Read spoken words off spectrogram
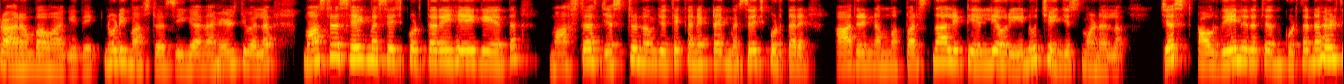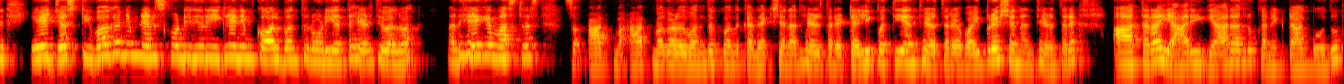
ಪ್ರಾರಂಭವಾಗಿದೆ. ನೋಡಿ ಮಾಸ್ಟರ್ಸ್, ಈಗ ನಾವು ಹೇಳ್ತೀವಲ್ಲ, ಮಾಸ್ಟರ್ಸ್ ಹೇಗ್ ಮೆಸೇಜ್ ಕೊಡ್ತಾರೆ, ಹೇಗೆ ಅಂತ? ಮಾಸ್ಟರ್ಸ್ ಜಸ್ಟ್ ನಮ್ ಜೊತೆ ಕನೆಕ್ಟ್ ಆಗಿ ಮೆಸೇಜ್ ಕೊಡ್ತಾರೆ. ಆದ್ರೆ ನಮ್ಮ ಪರ್ಸನಾಲಿಟಿಯಲ್ಲಿ ಅವ್ರು ಏನೂ ಚೇಂಜಸ್ ಮಾಡಲ್ಲ. ಜಸ್ಟ್ ಅವ್ರದ್ದು ಏನಿರುತ್ತೆ ಅದನ್ನ ಕೊಡ್ತಾರೆ. ನಾವು ಹೇಳ್ತೀವಿ, ಏ ಜಸ್ಟ್ ಇವಾಗ ನಿಮ್ ನೆನೆಸ್ಕೊಂಡಿದೀವ್ರಿ ಈಗಲೇ ನಿಮ್ ಕಾಲ್ ಬಂತು ನೋಡಿ ಅಂತ ಹೇಳ್ತೀವಲ್ವಾ? ಅದು ಹೇಗೆ ಮಾಸ್ಟರ್ಸ್? ಸೊ ಆತ್ಮ, ಆತ್ಮಗಳು ಒಂದಕ್ಕೊಂದು ಕನೆಕ್ಷನ್ ಅದ್ ಹೇಳ್ತಾರೆ ಟೆಲಿಪತಿ ಅಂತ ಹೇಳ್ತಾರೆ ವೈಬ್ರೇಷನ್ ಅಂತ ಹೇಳ್ತಾರೆ. ಆ ತರ ಯಾರಿಗ್, ಯಾರಾದ್ರೂ ಕನೆಕ್ಟ್ ಆಗ್ಬೋದು.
